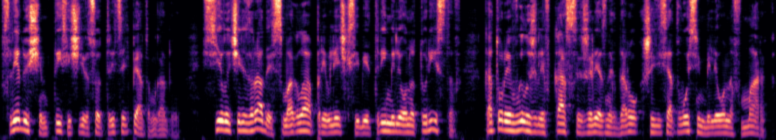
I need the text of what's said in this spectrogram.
В следующем 1935 году сила через радость смогла привлечь к себе 3 миллиона туристов которые выложили в кассы железных дорог 68 миллионов марок.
